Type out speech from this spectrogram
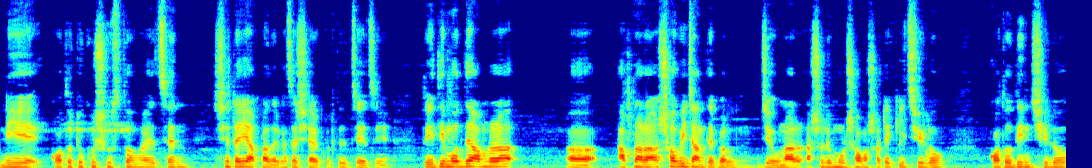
নিয়ে কতটুকু সুস্থ হয়েছেন, সেটাই আপনাদের কাছে শেয়ার করতে চেয়েছে। তো ইতিমধ্যে আমরা আপনারা সবই জানতে পারলেন যে ওনার আসলে মূল সমস্যাটা কি ছিল, কতদিন ছিল,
